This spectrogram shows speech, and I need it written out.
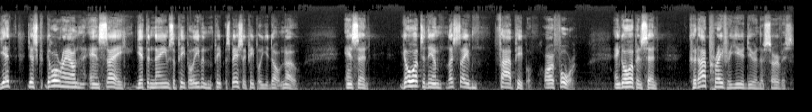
get just go around and say, get the names of people, even people, especially people you don't know, and said, go up to them, let's say five people or four, and go up and said, could I pray for you during the service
